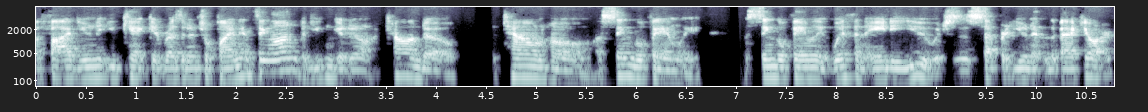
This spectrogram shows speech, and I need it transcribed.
a five unit you can't get residential financing on, but you can get it on a condo, a townhome, a single family, a single family with an ADU, which is a separate unit in the backyard.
